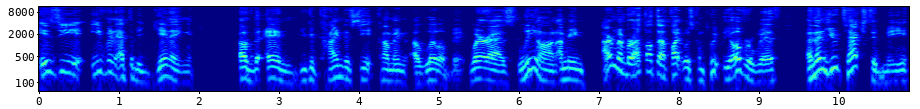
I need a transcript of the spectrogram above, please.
Izzy, even at the beginning of the end, you could kind of see it coming a little bit. Whereas Leon, I mean, I remember I thought that fight was completely over with. And then you texted me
